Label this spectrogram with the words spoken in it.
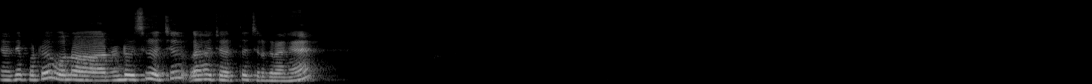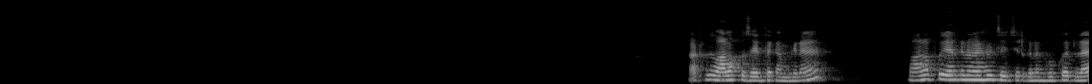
எல்லாத்தையும் போட்டு ஒன்று ரெண்டு விசில் வச்சு வேக வச்சு எடுத்து வச்சுருக்குறாங்க. அடுத்தது வாழைப்பூ சேர்த்து காமிக்கிறேன். வாழைப்பூ ஏற்கனவே வேக வச்சு வச்சுருக்கிறேன் குக்கரில்.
